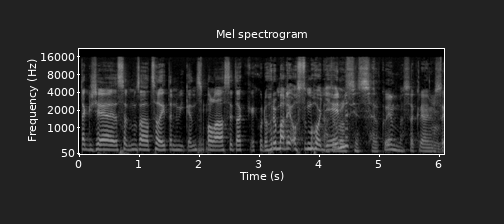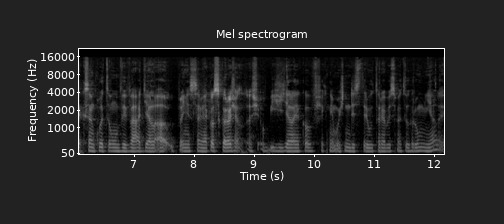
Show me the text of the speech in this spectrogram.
Takže jsem za celý ten víkend spala asi tak jako dohromady 8 A to hodin. vlastně celkově masakr, já vím, Hmm. jak jsem kvůli tomu vyváděl a úplně jsem jako skoro až, až objížděl jako všechny možné distributory, aby jsme tu hru měli.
